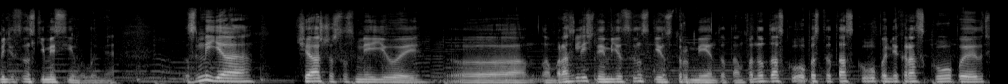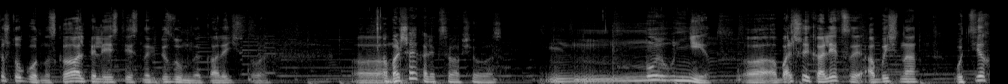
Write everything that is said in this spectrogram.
медицинскими символами. Змея, чаша со змеей, э, там, различные медицинские инструменты, там, фонодоскопы, стетоскопы, микроскопы, все что угодно, скальпели, естественно, их безумное количество. Э, А большая коллекция вообще у вас? Ну, нет. А Большие коллекции обычно у тех...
